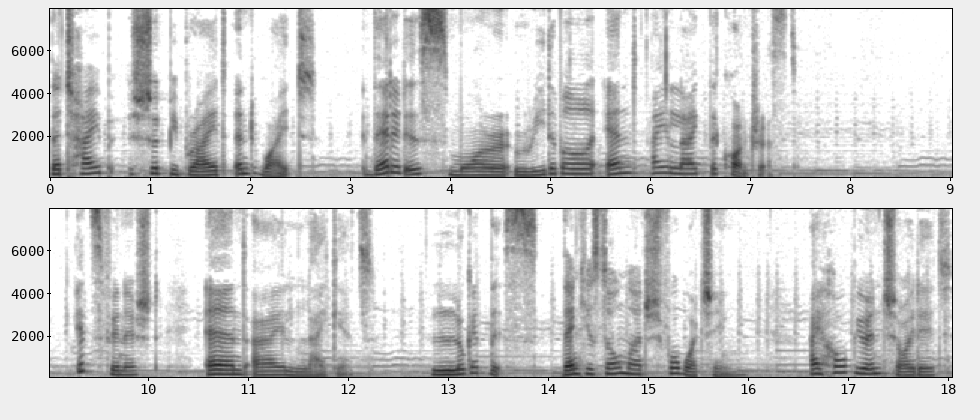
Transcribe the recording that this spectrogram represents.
The type should be bright and white, that it is more readable and I like the contrast. It's finished and I like it. Look at this. Thank you so much for watching. I hope you enjoyed it.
